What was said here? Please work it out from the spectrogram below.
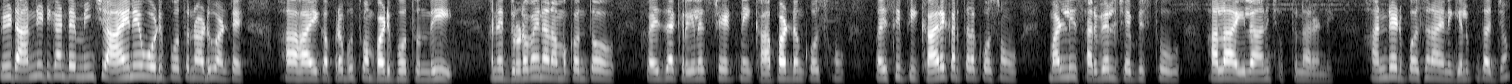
వీటన్నిటికంటే మించి ఆయనే ఓడిపోతున్నాడు అంటే ఆహా ఇక ప్రభుత్వం పడిపోతుంది అనే దృఢమైన నమ్మకంతో వైజాగ్ రియల్ ఎస్టేట్ని కాపాడడం కోసం వైసీపీ కార్యకర్తల కోసం మళ్ళీ సర్వేలు చేపిస్తూ అలా ఇలా అని చెప్తున్నారండి. హండ్రెడ్ పర్సెంట్ ఆయన గెలుపు తథ్యం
